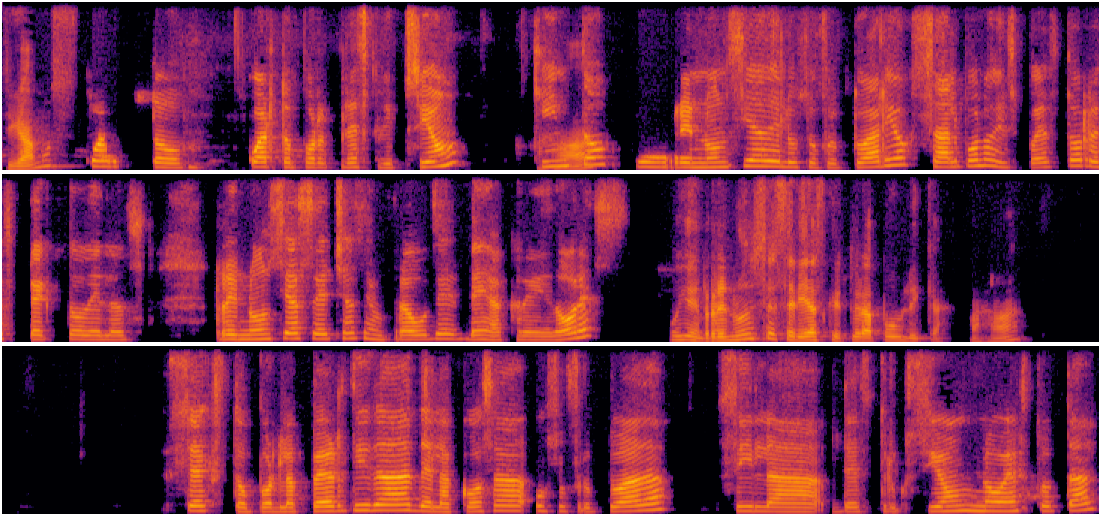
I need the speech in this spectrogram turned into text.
Sigamos. Cuarto, Cuarto, por prescripción. Quinto, por renuncia del usufructuario, salvo lo dispuesto respecto de las renuncias hechas en fraude de acreedores. Muy bien, renuncia sería escritura pública. Ajá. Sexto, por la pérdida de la cosa usufructuada, si la destrucción no es total,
